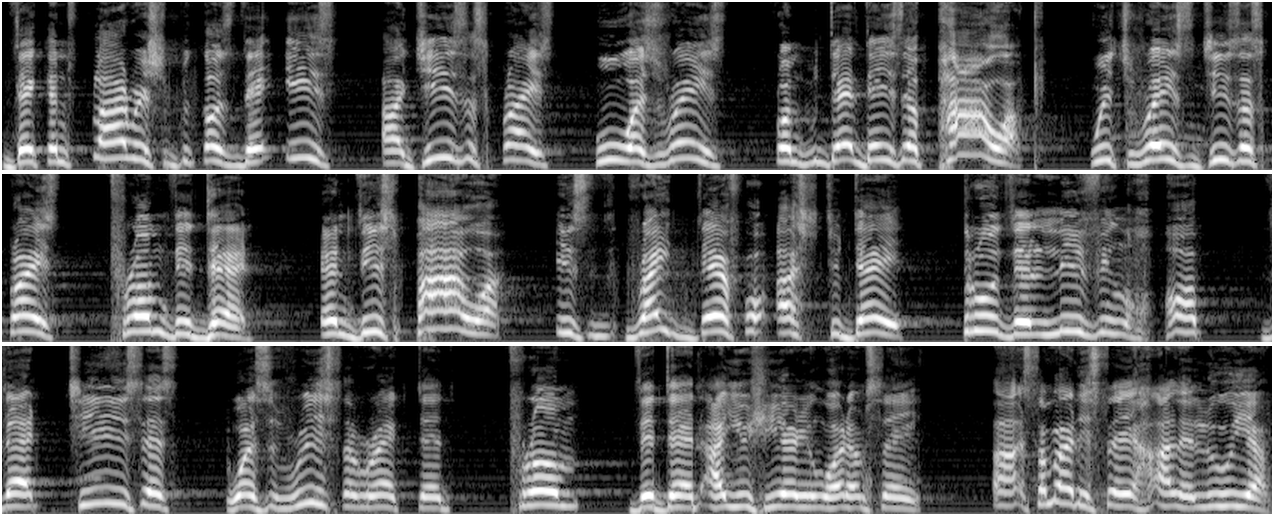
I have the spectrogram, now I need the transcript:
They can flourish because there is uh, Jesus Christ who was raised from the dead. There is a power which raised Jesus Christ from the dead. And this power is right there for us today through the living hope that Jesus was resurrected from the dead. Are you hearing what I'm saying? Uh, somebody say hallelujah.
